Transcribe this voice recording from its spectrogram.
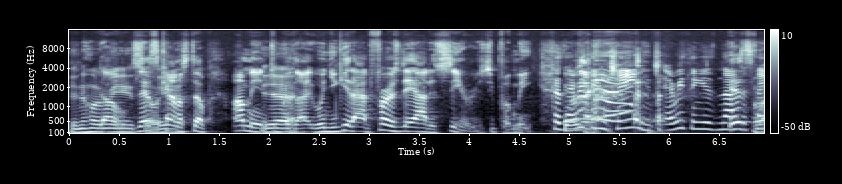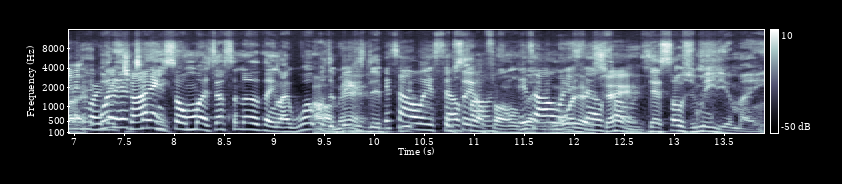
You know what I mean? That's So, the kind yeah. of stuff I'm into. Yeah. 'cause I, when you get out, first day out is serious for me. Because everything changed. Everything is not the It's- same anymore. What had Electronic. changed so much? That's another thing. Like, what was Oh, the man. biggest? It's always them cell phones. It's baby. always What cell phones. that social media, man.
